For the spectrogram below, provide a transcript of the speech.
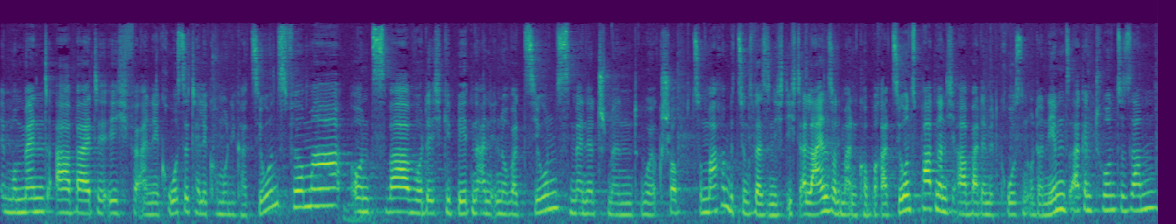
Im Moment arbeite ich für eine große Telekommunikationsfirma und zwar wurde ich gebeten, einen Innovationsmanagement-Workshop zu machen, beziehungsweise nicht ich allein, sondern meinen Kooperationspartnern. Ich arbeite mit großen Unternehmensagenturen zusammen.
